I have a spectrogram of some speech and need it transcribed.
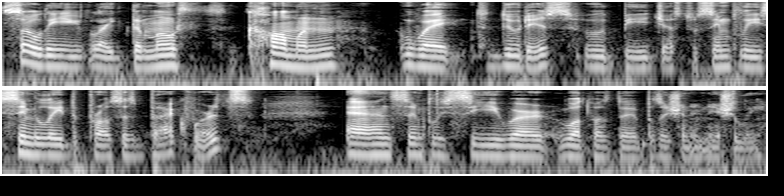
So the like the most common way to do this would be just to simply simulate the process backwards and simply see where what was the position initially.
